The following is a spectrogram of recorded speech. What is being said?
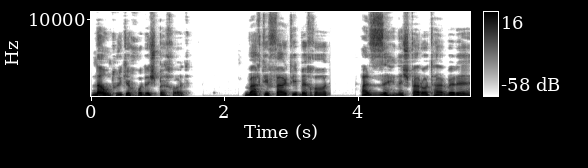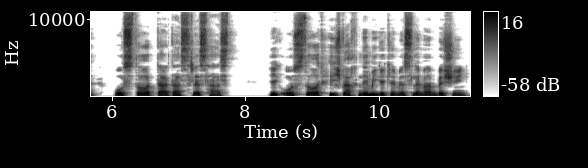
نه اونطوری که خودش بخواد. وقتی فردی بخواد از ذهنش فراتر بره استاد در دسترس هست. یک استاد هیچ وقت نمیگه که مثل من بشین.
